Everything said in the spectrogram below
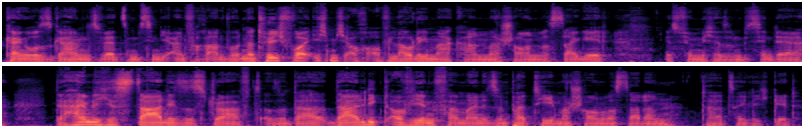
kein großes Geheimnis, wäre jetzt ein bisschen die einfache Antwort. Natürlich freue ich mich auch auf Lauri Markan, mal schauen, was da geht. Ist für mich ja so ein bisschen der, der heimliche Star dieses Drafts. Also da, da liegt auf jeden Fall meine Sympathie. Mal schauen, was da dann tatsächlich geht.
